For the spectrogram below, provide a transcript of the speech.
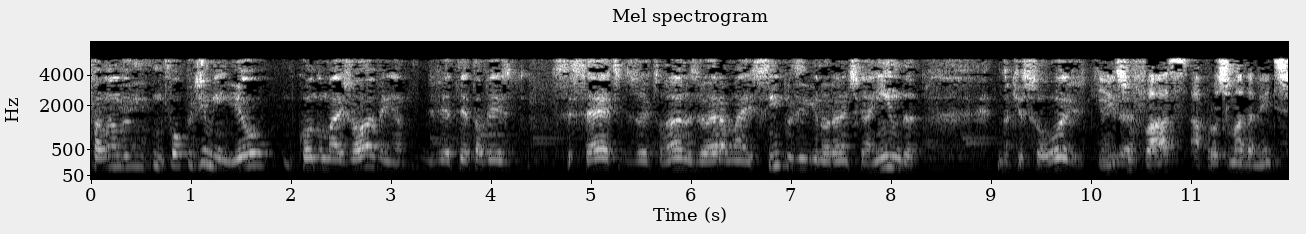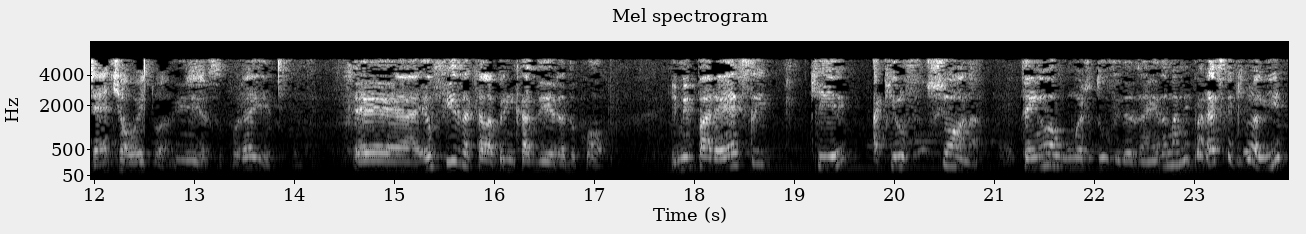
falando um pouco de mim. Eu, quando mais jovem, devia ter talvez 17, 18 anos, eu era mais simples e ignorante ainda do que sou hoje. Que isso ainda... faz aproximadamente 7 a 8 anos. Isso, por aí. É, eu fiz aquela brincadeira do copo. E me parece que aquilo funciona. Tenho algumas dúvidas ainda, mas me parece que aquilo ali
